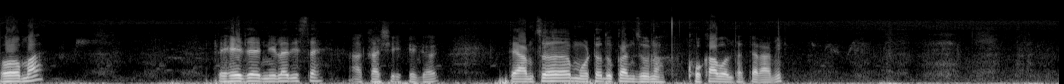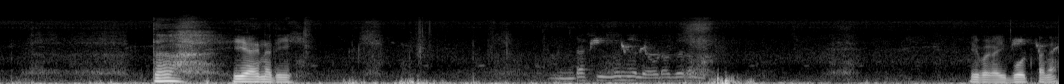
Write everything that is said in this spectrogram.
हो मग ते हे जे नीला दिसत आहे आकाशी हे घर. ते आमचं मोठं दुकान जुनं खोका बोलतात त्याला आम्ही. तर ही आहे नदी. ही बघा ही बोट पण आहे.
